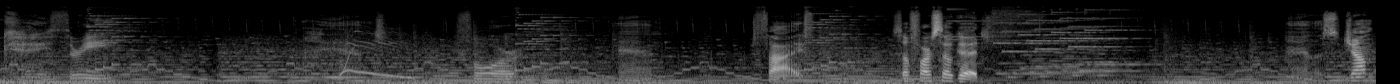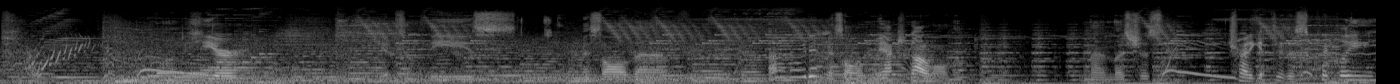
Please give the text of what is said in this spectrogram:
Okay, three. And four. And five. So far, so good. And let's jump. Onto here. Miss all of them. Oh no, we didn't miss all of them. We actually got all of them. And then let's just try to get through this quickly.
